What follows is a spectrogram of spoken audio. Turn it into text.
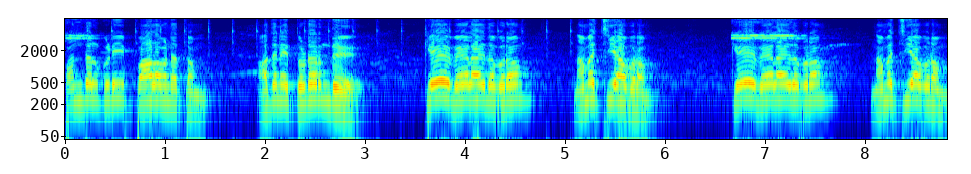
பந்தல்குடி பாலவனத்தம். அதனைத் தொடர்ந்து கே வேலாயுதபுரம் நமச்சியாபுரம். கே வேலாயுதபுரம் நமச்சியாபுரம்.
